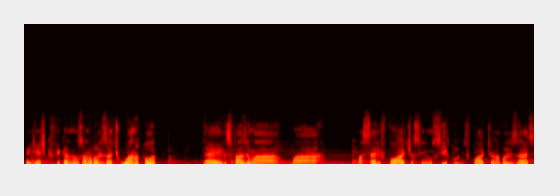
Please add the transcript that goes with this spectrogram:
Tem gente que fica nos anabolizantes o ano todo. Né? Eles fazem uma, uma, uma série forte, assim, um ciclo forte de anabolizantes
